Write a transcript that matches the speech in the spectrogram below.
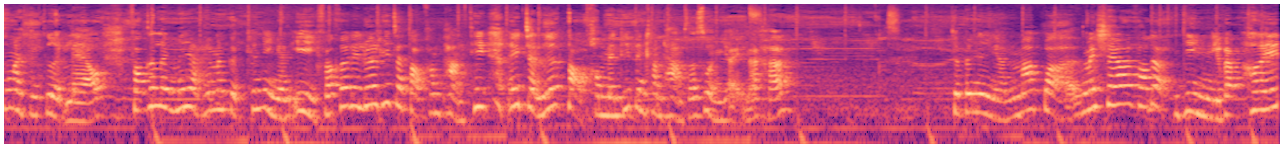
ซึ่งมันเคยเกิดแล้วฟ้าก็เลยไม่อยากให้มันเกิดขึ้นอย่างนั้นอีกฟ้าก็เลยเลือกที่จะตอบคำถามที่เอ้ยจะเลือกตอบคอมเมนต์ที่เป็นคำถามซะส่วนใหญ่นะคะจะเป็นอย่างนั้นมากกว่าไม่ใช่ว่าเขาแบบยิงหรือแบบเฮ้ย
